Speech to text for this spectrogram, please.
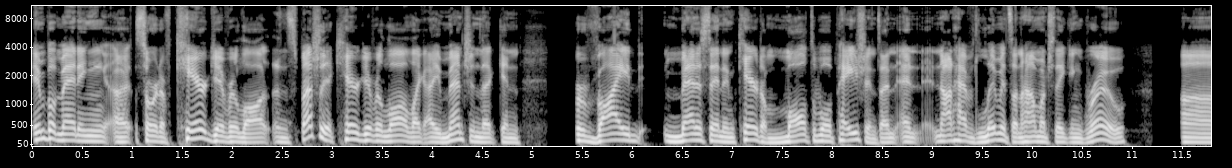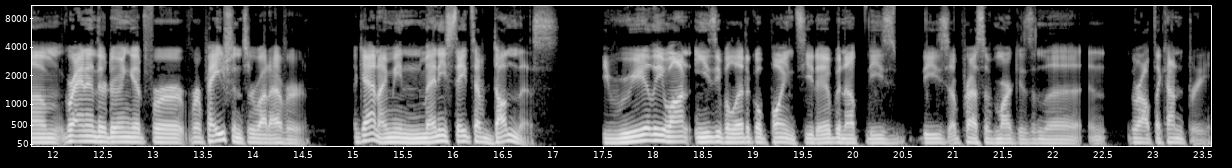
implementing a sort of caregiver law, and especially a caregiver law like I mentioned that can provide medicine and care to multiple patients and, and not have limits on how much they can grow. Um, granted, they're doing it for, for patients or whatever. Again, I mean, many states have done this. You really want easy political points, you'd open up these these oppressive markets in the in, throughout the country.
